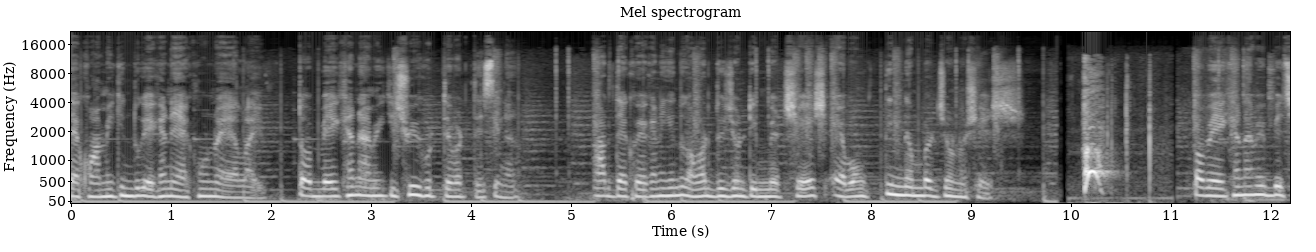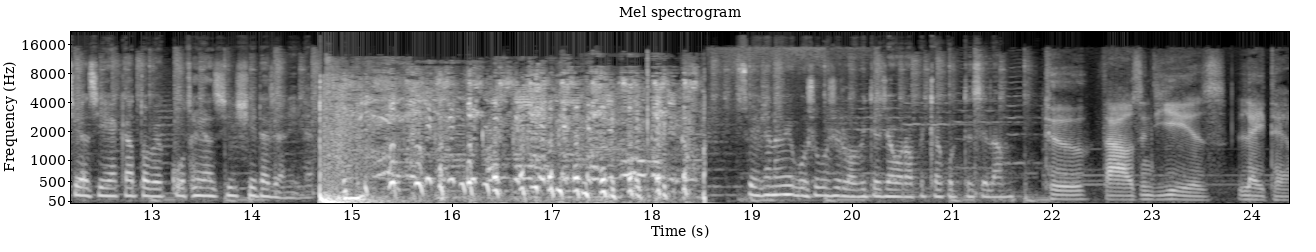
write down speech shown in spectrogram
দেখো, আমি কিন্তু এখানে এখনও অ্যালাইভ তবে এখানে আমি কিছুই করতে পারতেছি না। আর দেখো, এখানে কিন্তু আমার দুইজন টিমমেট শেষ এবং তিন নাম্বার জন্য শেষ। তবে এখানে আমি বেঁচে আছি, একা, তবে কোথায় আছি সেটা জানি না। বসে বসে লবিতে যাওয়ার অপেক্ষা করতেছিলাম 2,000 years later.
